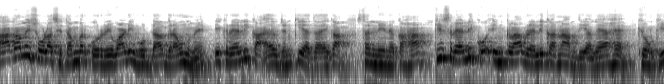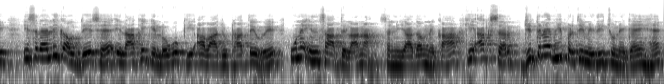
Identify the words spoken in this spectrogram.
आगामी 16 सितंबर को रेवाड़ी हुड्डा ग्राउंड में एक रैली का आयोजन किया जाएगा। सन्नी ने कहा कि इस रैली को इंकलाब रैली का नाम दिया गया है, क्योंकि इस रैली का उद्देश्य है इलाके के लोगों की आवाज़ उठाते हुए उन्हें इंसाफ दिलाना। सन्नी यादव ने कहा कि अक्सर जितने भी प्रतिनिधि चुने गए हैं,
